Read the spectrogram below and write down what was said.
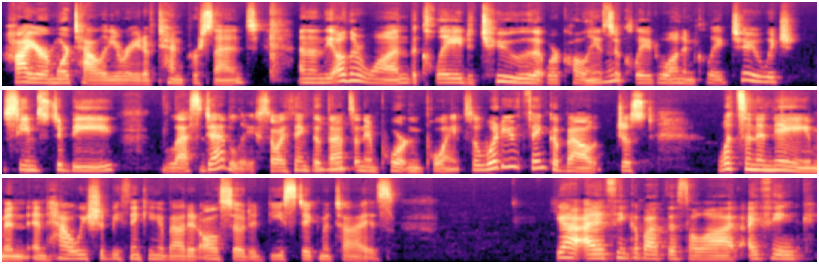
higher mortality rate of 10% and then the other one the clade 2 that we're calling mm-hmm. it so mm-hmm. clade 1 and clade 2 which seems to be less deadly so i think that mm-hmm. that's an important point so what do you think about just what's in a name and, and how we should be thinking about it also to destigmatize yeah i think about this a lot i think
